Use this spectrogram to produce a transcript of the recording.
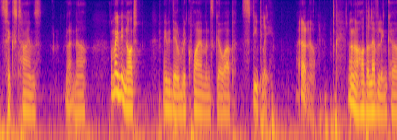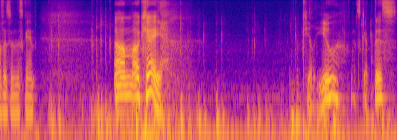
six times right now. Or maybe not. Maybe the requirements go up steeply. I don't know. Don't know how the leveling curve is in this game. Um, okay. Kill you. Let's get this.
